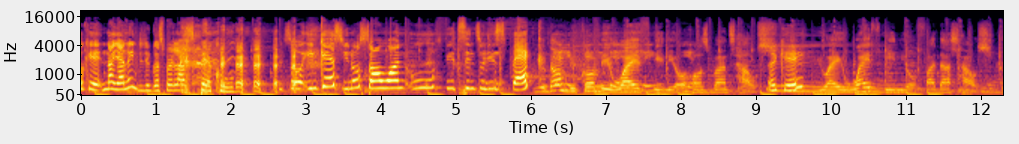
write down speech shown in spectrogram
okay, now you're not in DJ Gosporella spec. oh. so in case you know someone who fits into this spec, You don't become a wife you in your Yeah. husband's house. okay. You are a wife in your father's house Yeah.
